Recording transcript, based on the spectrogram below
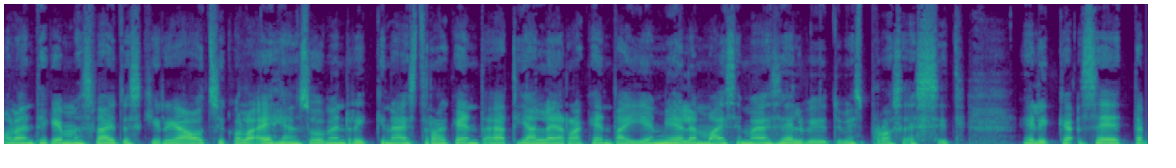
olen tekemässä väitöskirjaa otsikolla Ehjän Suomen rikkinäiset rakentajat, jälleenrakentajien mielenmaisema ja selviytymisprosessit. Eli se, että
